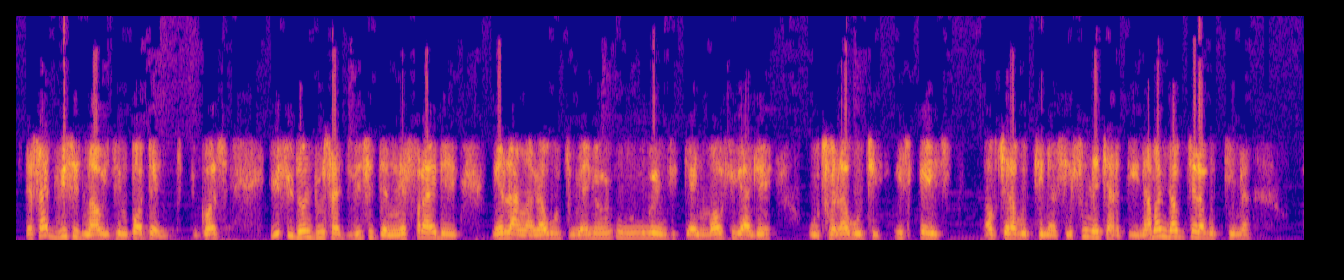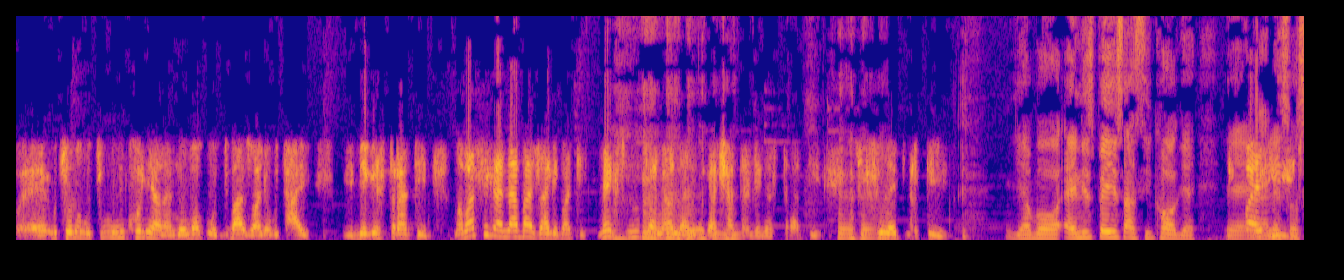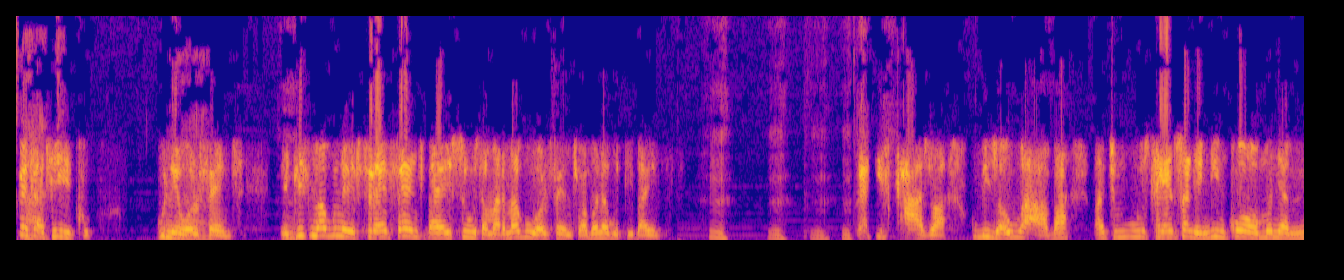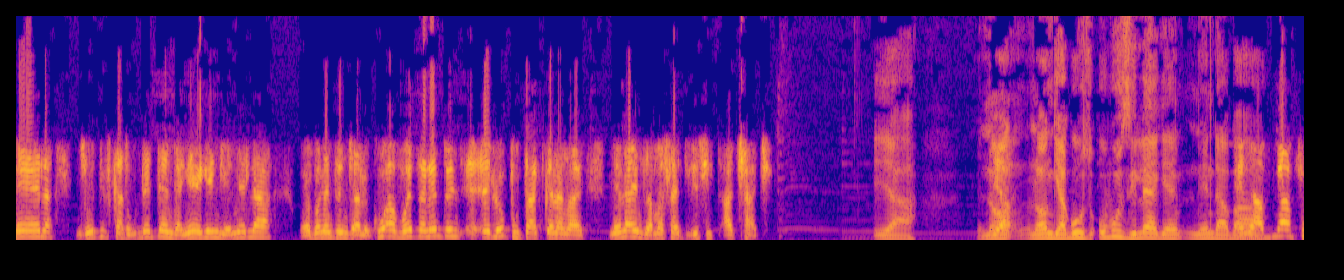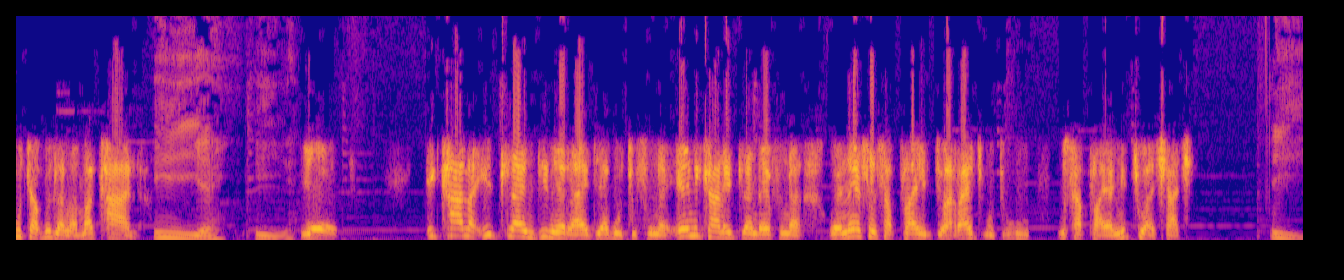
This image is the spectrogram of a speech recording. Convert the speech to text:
the site visit now is important because if you don't do site visit and ne-friday ngelanga lakuthi kumele uwenze itende uma ufika le uthola ukuthi ispace bakutshela ukuthi thina sifuna ejaridini abantu bakutshela ukuthi thina um uthole ukuthi umkhonyana nomakoti bazwane ukuthi hayi uyibeke estratini mabafika la abazali bathi next umntwana nani kachada njengesitratini sifuna ejaridini yabo and ispace asikho-ke eh, ngaleso ispace sikhathi. asikho. Kune-wall fence. At least ma kune-fence bayayisusa mara ma ku-wall fence wabona ukuthi bayini ngathi isikhazwa kubizwa ubaba bathi usekenziswa le nto iy'nkomo niyamela. Njengokuthi isikhazi kuletenda ngeke engene la uyabona into enjalo? Ku-avoida le nto en- eh, lo bhuti acela ngayo? Mele ayenze ama-side visit a-charge. Ya. No Yeah. no ngiyakuzwa. Ubuzileke nendaba and abuya futhi abuza ngamakhala. Iye iye. Yes. Ikhala i-client ine-right yakuthi ufuna any khala i-client ayifuna wena ese-supply it you are right ukuthi u- usupply angithi you are charge iye.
